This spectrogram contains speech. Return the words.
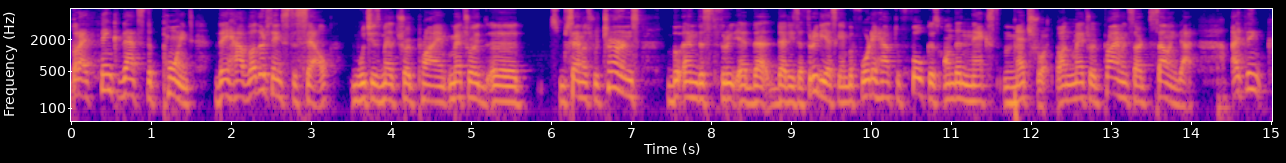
But I think that's the point. They have other things to sell, which is Metroid Prime, Metroid uh, Samus Returns, and this three uh, that that is a 3DS game. Before they have to focus on the next Metroid, on Metroid Prime, and start selling that. I think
